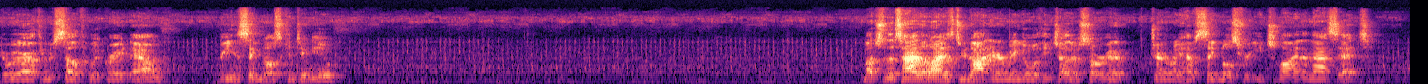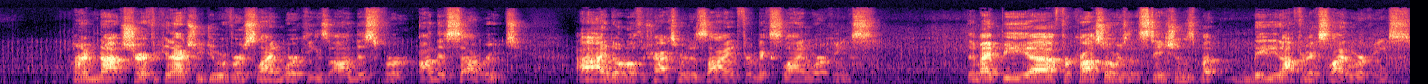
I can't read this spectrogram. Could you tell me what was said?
Here we are through Southwick right now. Green signals continue. Much of the time, the lines do not intermingle with each other, so we're going to generally have signals for each line, and that's it. I'm not sure if you can actually do reverse line workings on this on this uh, route. Uh, I don't know if the tracks were designed for mixed line workings. They might be uh, for crossovers at the stations, but maybe not for mixed line workings.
